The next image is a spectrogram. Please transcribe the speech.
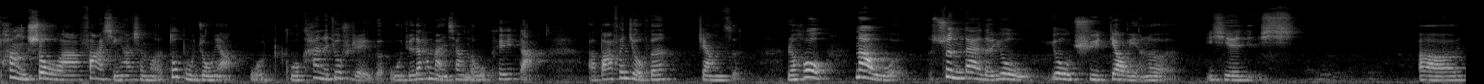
胖瘦啊、发型啊什么都不重要，我我看的就是这个，我觉得还蛮像的，我可以打啊八分九分这样子。然后那我顺带的又又去调研了一些，呃，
